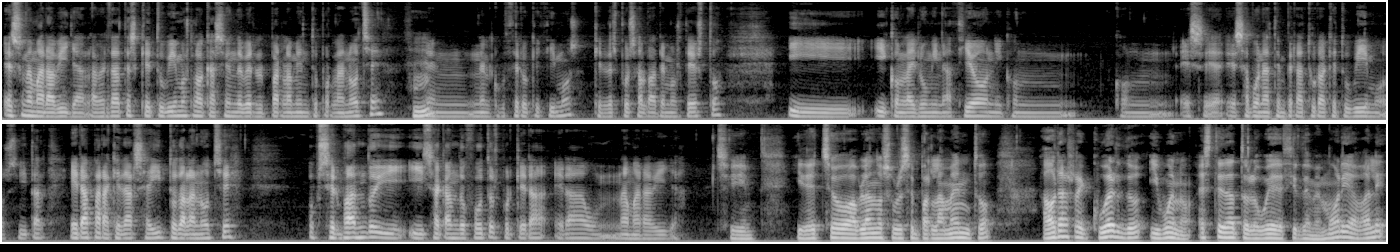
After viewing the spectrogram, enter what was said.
Es una maravilla. La verdad es que tuvimos la ocasión de ver el parlamento por la noche ¿Mm? en, en el crucero que hicimos, que después hablaremos de esto, y, y con la iluminación y con, con esa buena temperatura que tuvimos y tal, era para quedarse ahí toda la noche observando y, sacando fotos porque era, era una maravilla. Sí, y de hecho, hablando sobre ese parlamento, ahora recuerdo, y bueno, este dato lo voy a decir de memoria, ¿vale?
